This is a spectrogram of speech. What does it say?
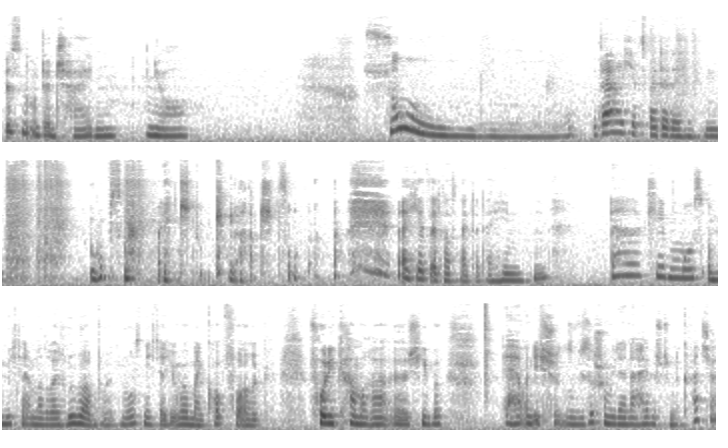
wissen und entscheiden. Ja. So. Da ich jetzt weiter da hinten. Ups, mein Stuhl knatscht so. da ich jetzt etwas weiter da hinten äh, kleben muss und mich dann immer so weit rüberbeugen muss. Nicht, dass ich irgendwann meinen Kopf vor, vor die Kamera äh, schiebe. Äh, und ich sowieso schon wieder eine halbe Stunde quatsche.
